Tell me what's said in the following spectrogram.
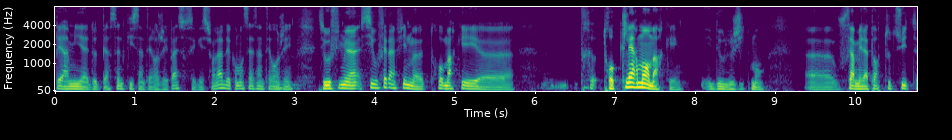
permis à d'autres personnes qui ne s'interrogeaient pas sur ces questions-là de commencer à s'interroger. Si vous, si vous faites un film trop marqué, euh, trop clairement marqué idéologiquement, vous fermez la porte tout de suite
